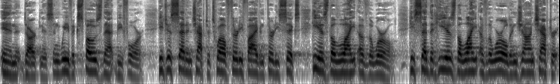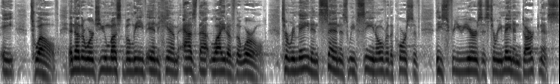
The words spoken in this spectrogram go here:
in darkness. And we've exposed that before. He just said in chapter 12, 35 and 36, He is the light of the world. He said that He is the light of the world in John chapter 8, 12. In other words, you must believe in Him as that light of the world. To remain in sin, as we've seen over the course of these few years, is to remain in darkness.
